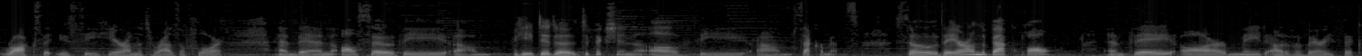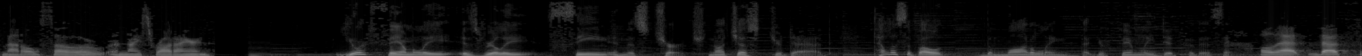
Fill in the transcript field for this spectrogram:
rocks that you see here on the terrazzo floor. And then also the um, he did a depiction of the um, sacraments. So they are on the back wall, and they are made out of a very thick metal, so a, a nice wrought iron. Your family is really seen in this church, not just your dad. Tell us about the modeling that your family did for this? Well, that that's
